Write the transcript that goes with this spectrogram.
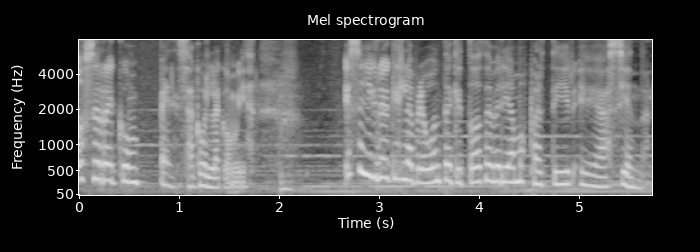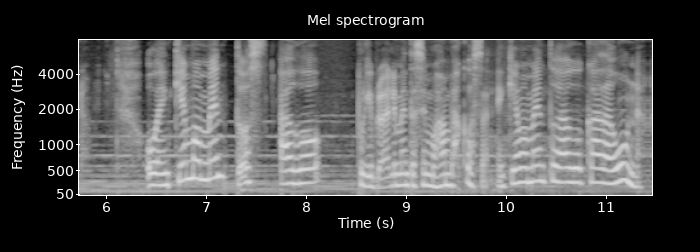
o se recompensa con la comida? Esa yo creo que es la pregunta que todos deberíamos partir eh, haciéndonos. O en qué momentos hago, porque probablemente hacemos ambas cosas, ¿en qué momentos hago cada una?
